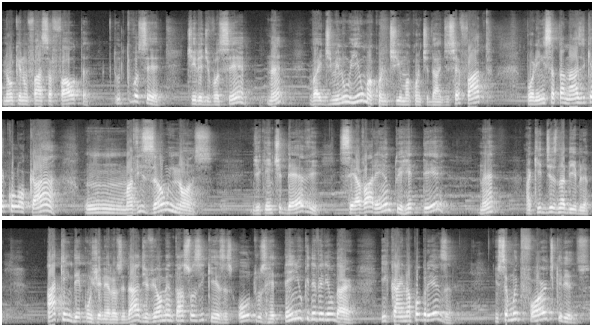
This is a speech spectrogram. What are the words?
Não que não faça falta, tudo que você tira de você, né? Vai diminuir uma quantia, uma quantidade, isso é fato. Porém, Satanás quer colocar um- uma visão em nós de que a gente deve ser avarento e reter, né? Aqui diz na Bíblia: há quem dê com generosidade e vê aumentar suas riquezas, outros retêm o que deveriam dar e caem na pobreza. Isso é muito forte, queridos.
